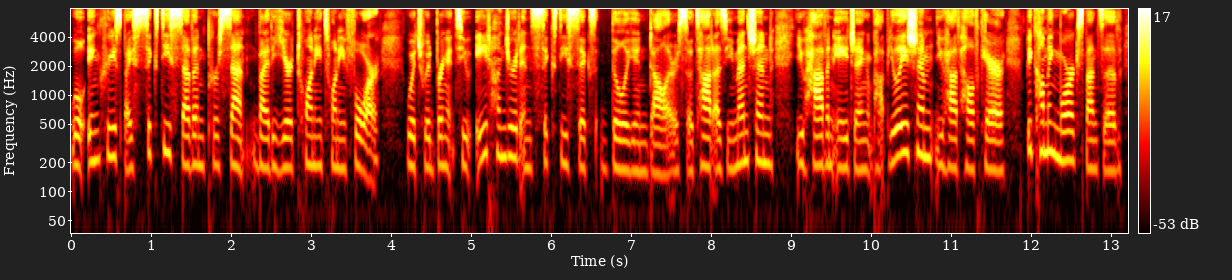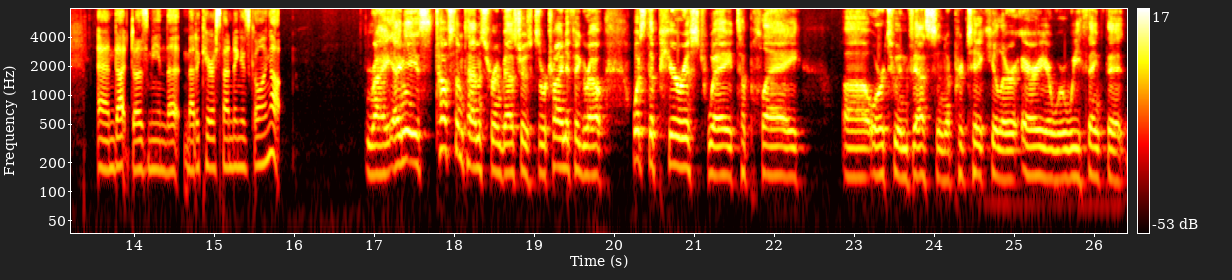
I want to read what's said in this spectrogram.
will increase by 67% by the year 2024, which would bring it to $866 billion. So, Todd, as you mentioned, you have an aging population, you have healthcare becoming more expensive, and that does mean that Medicare spending is going up. Right. I mean, it's tough sometimes for investors because we're trying to figure out what's the purest way to play uh, or to invest in a particular area where we think that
